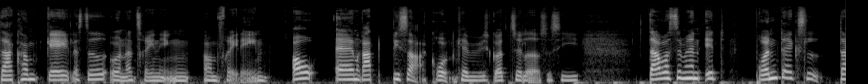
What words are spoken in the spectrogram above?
der kom galt afsted under træningen om fredagen. Og af en ret bizarre grund, kan vi vist godt tillade os at sige. Der var simpelthen et brønddæksel, der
